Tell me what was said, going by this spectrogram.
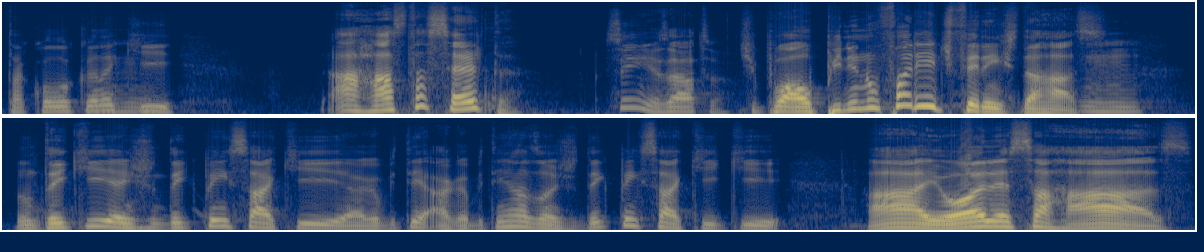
tá colocando Uhum. aqui. A Haas tá certa. Sim, exato. Tipo, a Alpine não faria diferente da Haas. Uhum. Não tem que, a gente não tem que pensar que. A Gabi tem, a Gabi tem razão, a gente não tem que pensar aqui que. Ai, olha essa Haas,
